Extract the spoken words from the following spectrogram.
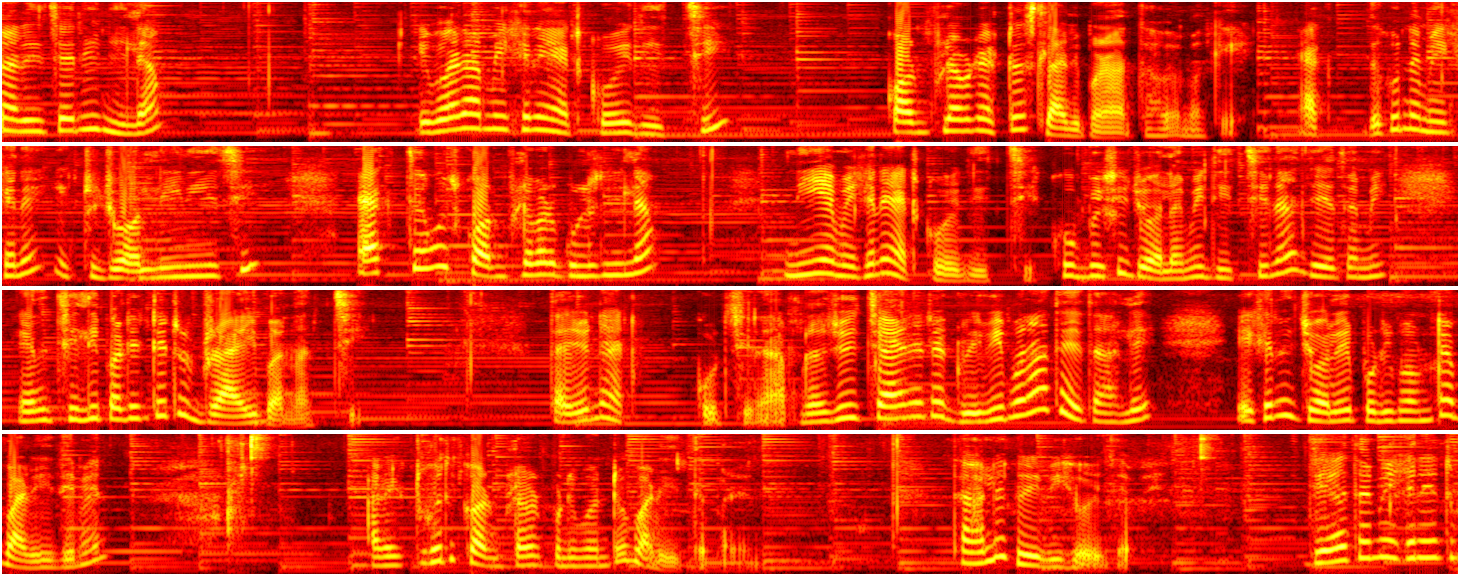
নাড়িয়ে চাড়িয়ে নিলাম। এবার আমি এখানে অ্যাড করে দিচ্ছি কর্নফ্লাওয়ার একটা স্লারি বানাতে হবে আমাকে। এক, দেখুন, আমি এখানে একটু জল নিয়ে নিয়েছি। এক চামচ কর্নফ্লাওয়ার গুলে নিলাম। নিয়ে আমি এখানে অ্যাড করে দিচ্ছি। খুব বেশি জল আমি দিচ্ছি না, যেহেতু আমি এখানে চিলি পানিরটা একটু ড্রাই বানাচ্ছি। তাই জন্য অ্যাড করছি না। আপনারা যদি চান এটা গ্রেভি বানাতে, তাহলে এখানে জলের পরিমাণটা বাড়িয়ে দেবেন। আর একটুখানি কর্নফ্লাওয়ার পরিমাণটাও বাড়িয়ে দিতে পারেন। তাহলে গ্রেভি হয়ে যাবে। যেহেতু আমি এখানে একটু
